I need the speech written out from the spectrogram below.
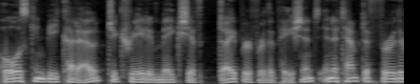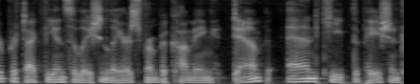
holes can be cut out to create a makeshift diaper for the patient in attempt to further protect the insulation layers from becoming damp and keep the patient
